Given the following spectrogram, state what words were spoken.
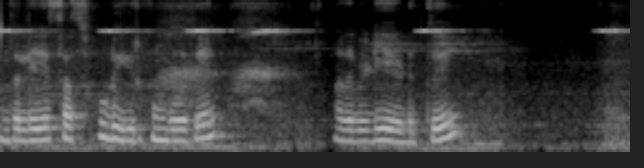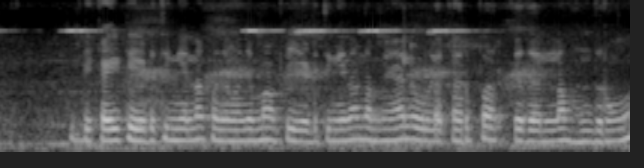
அந்த லேசாக சூடு இருக்கும்போதே அதை வெளியே எடுத்து இப்படி கைட்டு எடுத்தீங்கன்னா கொஞ்சம் கொஞ்சமாக அப்படி எடுத்தீங்கன்னா அந்த மேலே உள்ள கருப்பாக இருக்கிறதெல்லாம் வந்துடும்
